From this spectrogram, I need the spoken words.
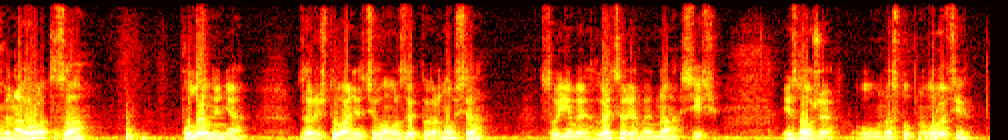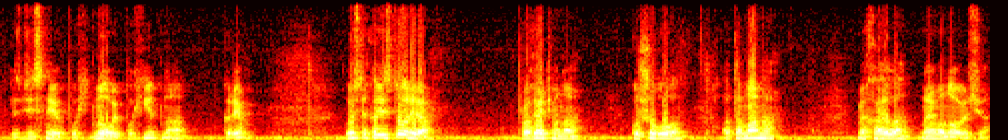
винагород за полонення, за арештування цього морзи, повернувся своїми лицарями на Січ. І знову ж у наступному році здійснив новий похід на Крим. Ось така історія про гетьмана кошового атамана Михайла Наймановича.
